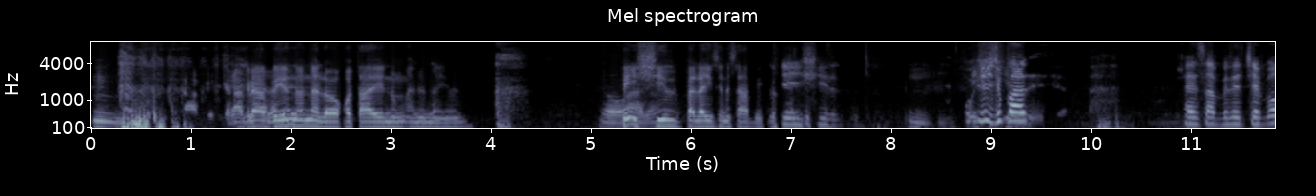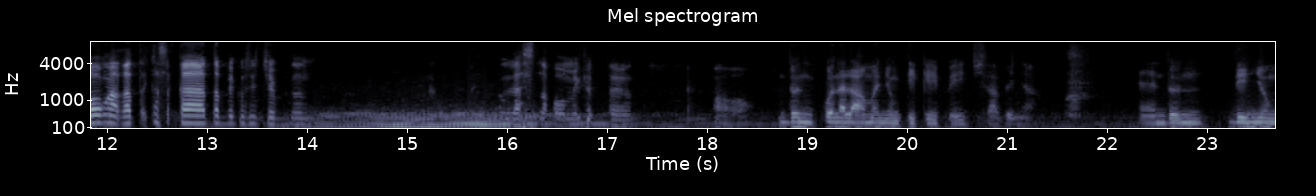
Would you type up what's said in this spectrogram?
Mm. Grabe, grabe, Grabe yun, no? naloko tayo nung ano na yun. Oo nga, Face no? shield pala yung sinasabi ko. Face shield. Mm. Oh, Face shield. parang, eh sabi ni Cheb, oo nga, kat kas- katabi ko si Cheb nun. Yung last na comic na yun. Oo. Doon ko nalaman yung TK page, sabi niya. And doon din yung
